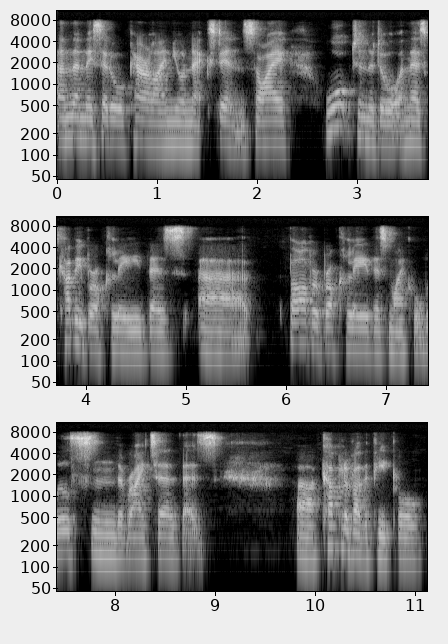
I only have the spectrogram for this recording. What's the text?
and then they said, oh, Caroline, you're next in. So I walked in the door, and there's Cubby Broccoli, there's uh, Barbara Broccoli, there's Michael Wilson, the writer, there's uh, a couple of other people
